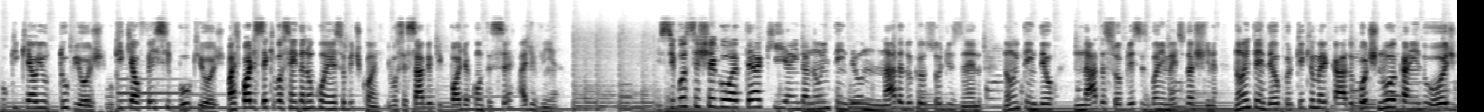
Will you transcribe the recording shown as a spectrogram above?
O que, é o YouTube hoje? O que é o Facebook hoje? Mas pode ser que você ainda não conheça o Bitcoin. E você sabe o que pode acontecer? Adivinha. E se você chegou até aqui e ainda não entendeu nada do que eu estou dizendo, não entendeu nada sobre esses banimentos da China, não entendeu por que, que o mercado continua caindo hoje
